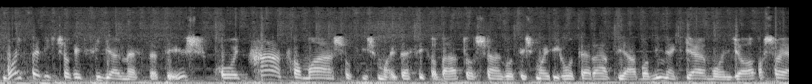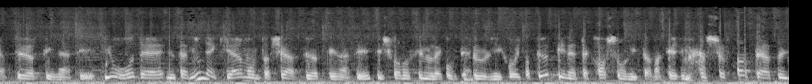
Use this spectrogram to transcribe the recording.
vagy pedig csak egy figyelmeztetés, hogy hát ha mások is majd teszik a bátorságot, és majd pszichoterápiában mindenki elmondja a saját történetét. Jó, de miután mindenki elmondta a saját történetét, és valószínűleg fog derülni, hogy a történetek hasonlítanak egymásra, tehát hogy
